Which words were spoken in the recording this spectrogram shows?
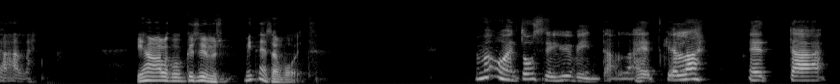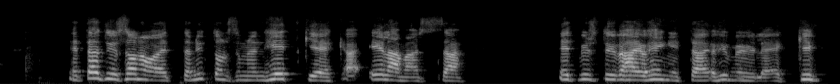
täällä. Ihan alkuun kysymys, miten sä voit? No mä voin tosi hyvin tällä hetkellä, että, että täytyy sanoa, että nyt on semmoinen hetki ehkä elämässä, että pystyy vähän jo hengittämään ja hymyileekin.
